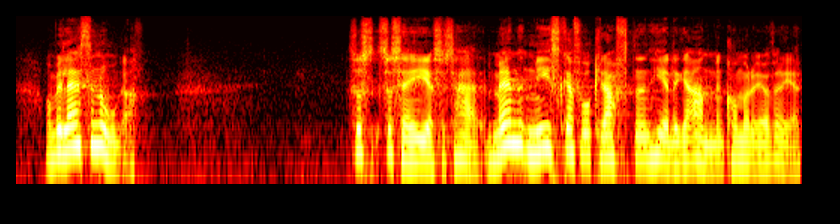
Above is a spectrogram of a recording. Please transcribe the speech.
Om vi läser noga så, så säger Jesus så här. Men ni ska få kraft när den heliga anden kommer över er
